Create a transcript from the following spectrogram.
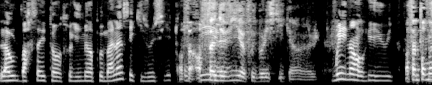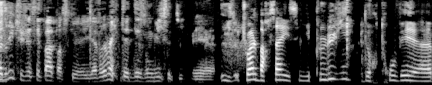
là où le Barça était entre guillemets un peu malin, c'est qu'ils ont essayé de trouver... Enfin, en fin de vie euh, footballistique. hein. Oui, non, oui, oui. Enfin, pour Modric, je sais pas, parce qu'il a vraiment une tête de zombie, ce type. Mais, euh, Ils- tu vois, le Barça a essayé plus vite de retrouver euh,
